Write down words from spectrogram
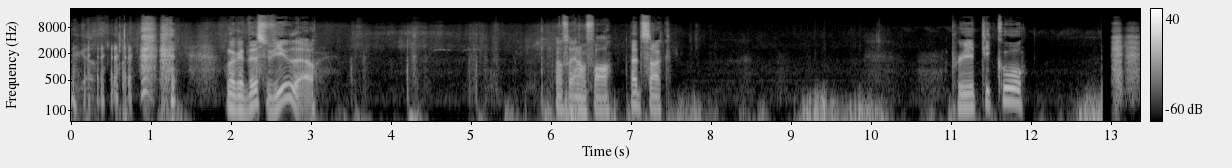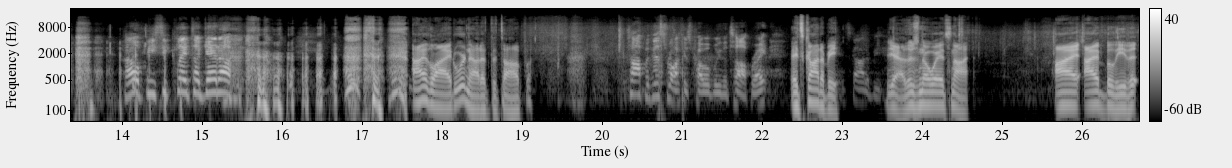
you go. Look at this view though. Hopefully I don't fall. That'd suck. Pretty cool. Help, bicicleta, get up! I lied. We're not at the top. top of this rock is probably the top, right? It's gotta be. It's gotta be. Yeah, there's no way it's not. I I believe it.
